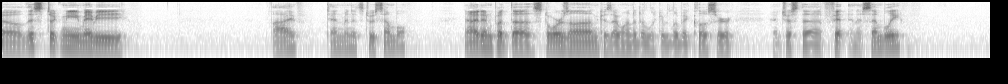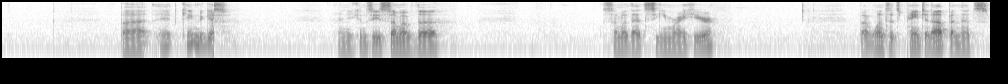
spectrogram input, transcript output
So this took me maybe five, ten minutes to assemble. Now I didn't put the stores on because I wanted to look a little bit closer at just the fit and assembly. But it came together. And you can see some of the some of that seam right here. But once it's painted up and that's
